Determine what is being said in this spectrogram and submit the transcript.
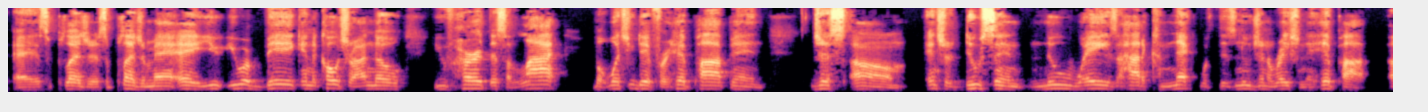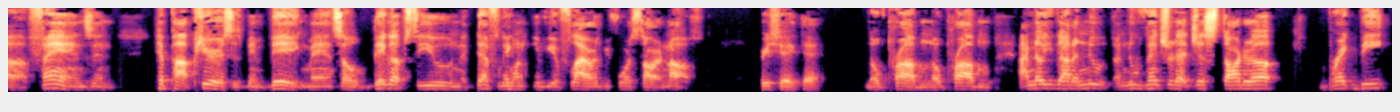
Hey, it's a pleasure. It's a pleasure, man. Hey, you you are big in the culture. I know you've heard this a lot but what you did for hip hop and just um, introducing new ways of how to connect with this new generation of hip hop uh, fans and hip hop purists has been big, man. So big ups to you, and I definitely want to give you your flowers before starting off. Appreciate that. No problem, no problem. I know you got a new a new venture that just started up, Breakbeat.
